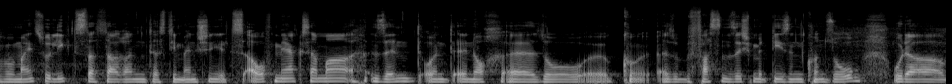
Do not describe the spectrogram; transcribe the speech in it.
Aber meinst du, liegt es das daran, dass die Menschen jetzt aufmerksamer sind und äh, noch äh, so, äh, also befassen sich mit diesem Konsum oder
